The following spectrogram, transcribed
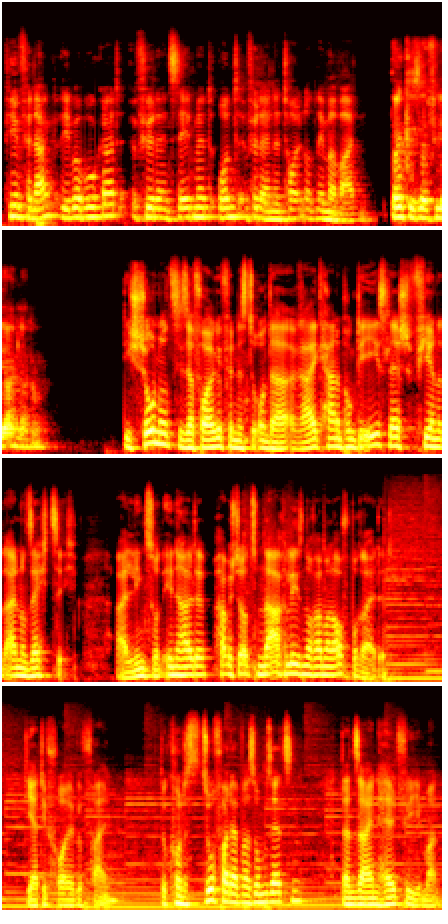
vielen, vielen Dank, lieber Burkhard, für dein Statement und für deine tollen Unternehmerweiten. Danke sehr für die Einladung. Die Shownotes dieser Folge findest du unter reikane.de slash 461. Alle Links und Inhalte habe ich dort zum Nachlesen noch einmal aufbereitet. Dir hat die Folge gefallen? Du konntest sofort etwas umsetzen? Dann sei ein Held für jemanden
